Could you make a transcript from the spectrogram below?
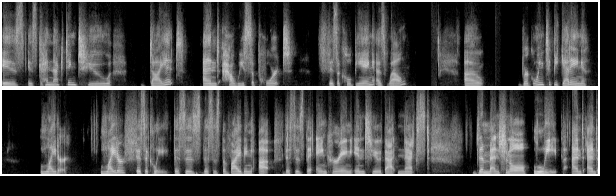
is is connecting to diet and how we support physical being as well. Uh, we're going to be getting lighter lighter physically. This is this is the vibing up. This is the anchoring into that next dimensional leap and and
